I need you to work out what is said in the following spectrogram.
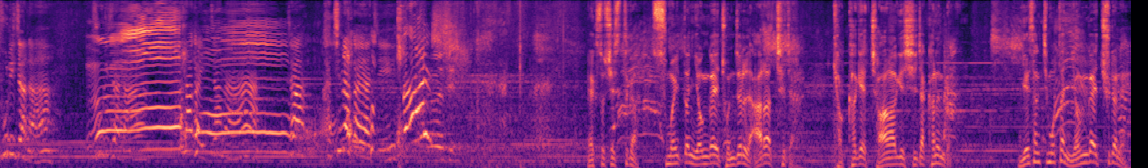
둘이잖아. 둘이잖아. 하나가 있잖아. 자, 같이 나가야지. 엑소시스트가 숨어있던 영가의 존재를 알아채자 격하게 저항하기 시작하는데 예상치 못한 영가의 출현에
